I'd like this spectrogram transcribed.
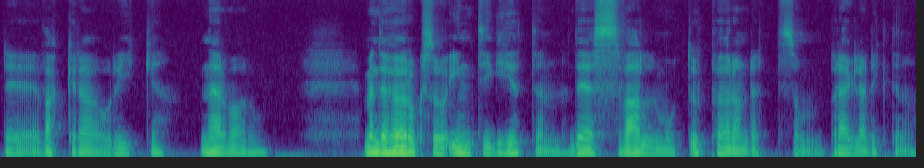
det vackra och rika, närvaron. Men det hör också intigheten, det svall mot upphörandet som präglar dikterna.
